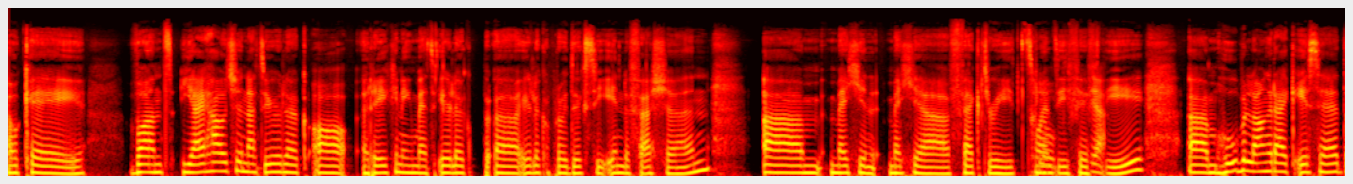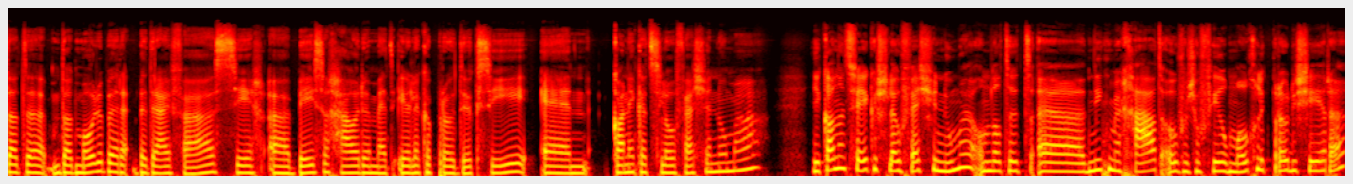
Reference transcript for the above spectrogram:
Oké, want jij houdt je natuurlijk al rekening met eerlijk, uh, eerlijke productie in de fashion. Um, met, je, met je Factory 2050. Ja. Um, hoe belangrijk is het dat, de, dat modebedrijven zich uh, bezighouden met eerlijke productie? En kan ik het slow fashion noemen? Je kan het zeker slow fashion noemen, omdat het uh, niet meer gaat over zoveel mogelijk produceren,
